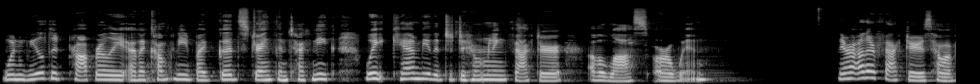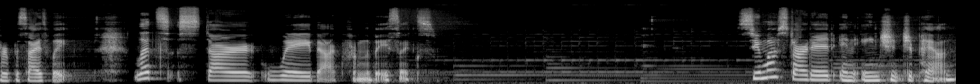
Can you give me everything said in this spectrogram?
When wielded properly and accompanied by good strength and technique, weight can be the determining factor of a loss or a win. There are other factors, however, besides weight. Let's start way back from the basics. Sumo started in ancient Japan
